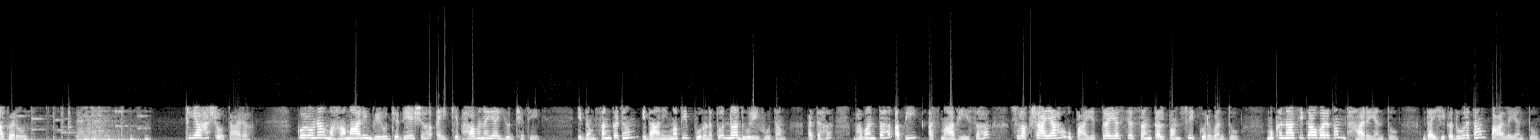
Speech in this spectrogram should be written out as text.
अकरोत्। प्रिया श्रोतार, कोरोना महामारीं विरुध्य देश ऐक्यभावनया युध्यते। इदं संकटम् इदानीमपि पूर्णतो न दूरीभूतम्। अत भवन्त अपि अस्माभि सह सुरक्षाया उपायत्रयस्य संकल्पं स्वीकुर्वन्तु। मुखनासिकावरकं धारयन्तु, दैहिकदूरतां पालयन्तु,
